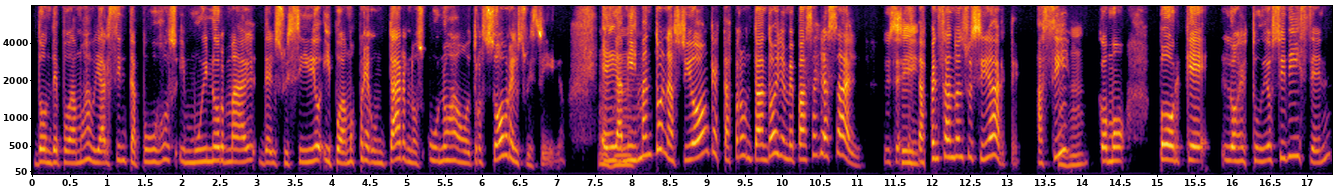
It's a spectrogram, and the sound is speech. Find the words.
donde podamos hablar sin tapujos y muy normal del suicidio y podamos preguntarnos unos a otros sobre el suicidio. En la misma entonación que estás preguntando, oye, ¿me pasas la sal? Dices, ¿estás pensando en suicidarte? Así como porque los estudios sí dicen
